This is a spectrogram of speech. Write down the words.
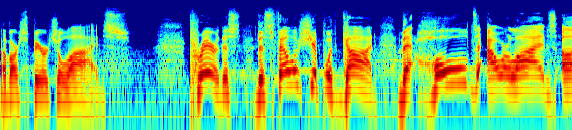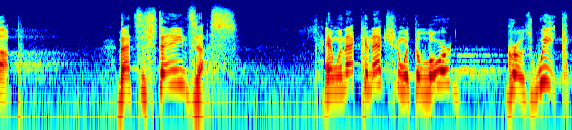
of our spiritual lives. Prayer, this, this fellowship with God that holds our lives up, that sustains us. And when that connection with the Lord grows weak,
